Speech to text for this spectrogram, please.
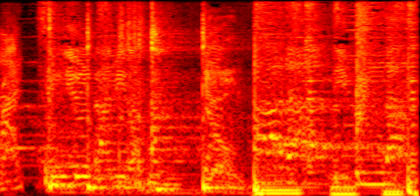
라이 생률 밤이 높은 바람이 분다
